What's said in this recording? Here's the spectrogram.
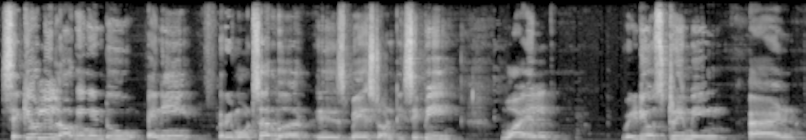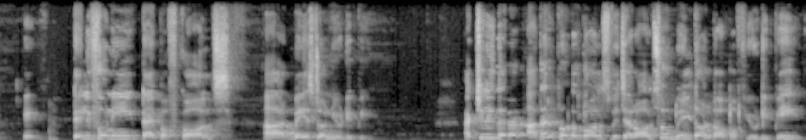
securely logging into any remote server is based on TCP while video streaming and eh, telephony type of calls are based on UDP. Actually, there are other protocols which are also built on top of UDP,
